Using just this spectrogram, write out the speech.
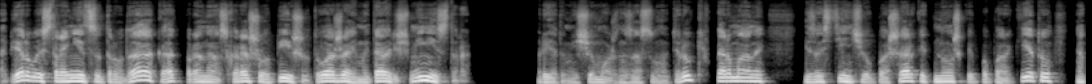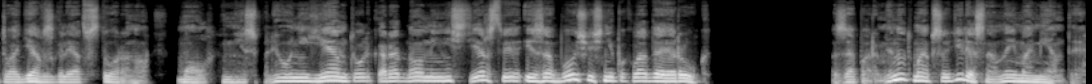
на первой странице труда, как про нас хорошо пишут, уважаемый товарищ министр. При этом еще можно засунуть руки в карманы и застенчиво пошаркать ножкой по паркету, отводя взгляд в сторону. Мол, не сплю, не ем, только о родном министерстве и забочусь, не покладая рук. За пару минут мы обсудили основные моменты.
